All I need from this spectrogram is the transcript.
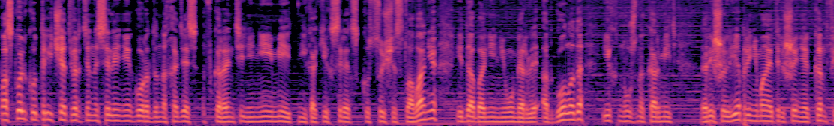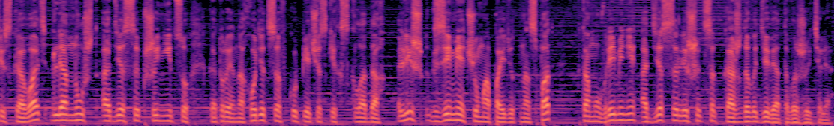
Поскольку три четверти населения города, находясь в карантине, не имеет никаких средств к существованию, и дабы они не умерли от голода, их нужно кормить. Ришелье принимает решение конфисковать для нужд Одессы пшеницу, которая находится в купеческих складах. Лишь к зиме чума пойдет на спад, к тому времени Одесса лишится каждого девятого жителя.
